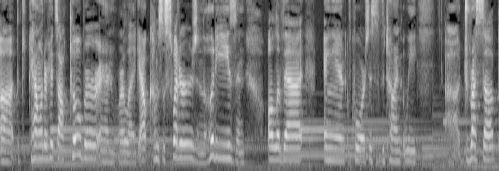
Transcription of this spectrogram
uh, the calendar hits October and we're like, out comes the sweaters and the hoodies and all of that. And of course, this is the time that we uh, dress up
